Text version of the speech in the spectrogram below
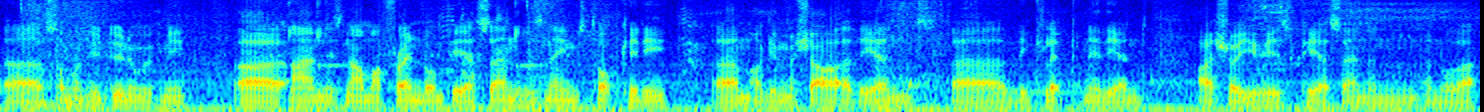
uh, someone who'd do them with me uh, and is now my friend on PSN. His name's Top Kiddy. Um, I'll give him a shout out at the end, uh, the clip near the end. I show you his PSN and, and all that.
